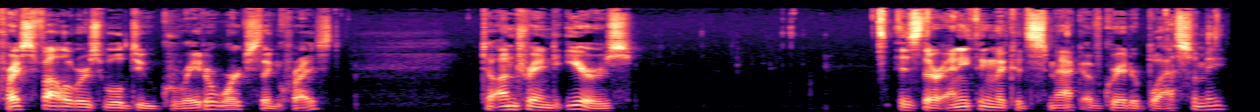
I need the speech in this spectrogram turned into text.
Christ's followers will do greater works than Christ. To untrained ears, is there anything that could smack of greater blasphemy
